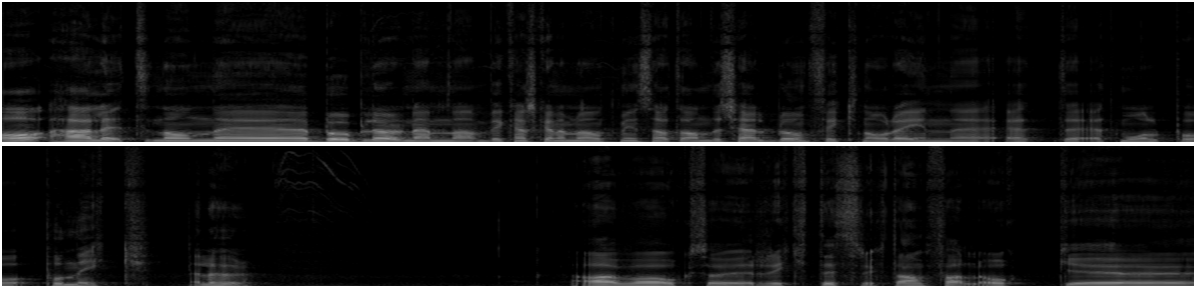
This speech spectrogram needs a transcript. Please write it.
Ja, härligt. Någon eh, bubblare att nämna? Vi kanske ska nämna åtminstone att Anders Hellblom fick knorra in eh, ett, ett mål på, på nick, eller hur? Ja, det var också ett riktigt snyggt anfall och eh,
